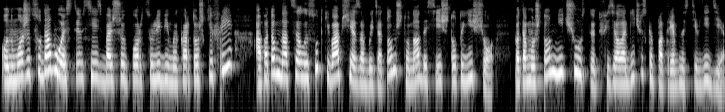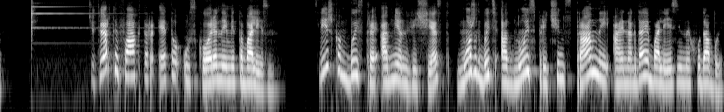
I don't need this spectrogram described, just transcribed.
Он может с удовольствием съесть большую порцию любимой картошки фри, а потом на целые сутки вообще забыть о том, что надо съесть что-то еще, потому что он не чувствует физиологической потребности в еде. Четвертый фактор– это ускоренный метаболизм. Слишком быстрый обмен веществ может быть одной из причин странной, а иногда и болезненной худобы.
